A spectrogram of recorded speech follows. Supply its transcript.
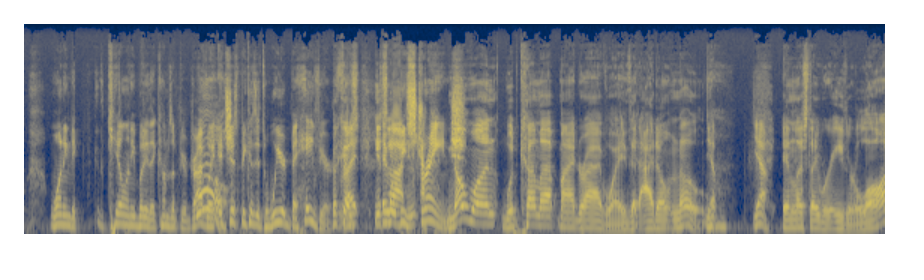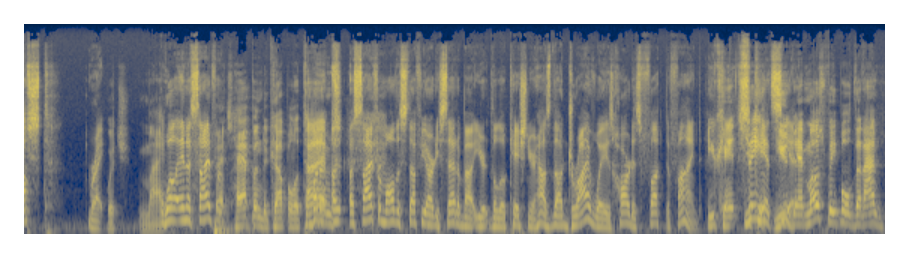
wanting to kill anybody that comes up your driveway. No. It's just because it's weird behavior. Because right? it's it not, would be strange. No one would come up my driveway that I don't know. Yep. Yeah. Unless they were either lost, Right. which might. well, and aside from that's happened a couple of But uh, times. a, a- aside from all the stuff you already said about your the location of your house, the driveway is hard as fuck to find. you can't see You can't it. see You- it. and most people that I'm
